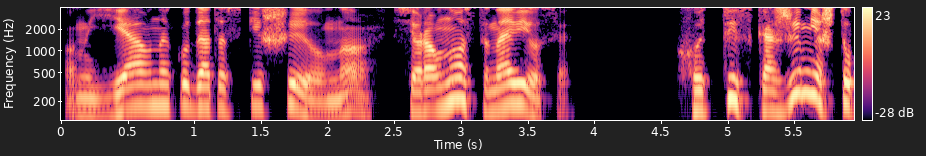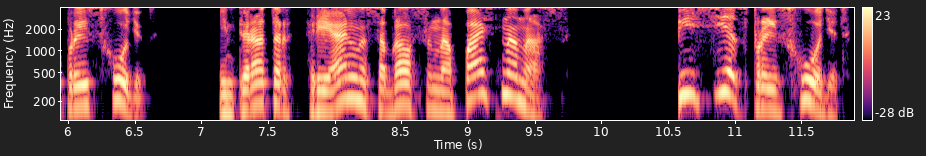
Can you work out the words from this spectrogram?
Он явно куда-то спешил, но все равно остановился. «Хоть ты скажи мне, что происходит. Император реально собрался напасть на нас? Писец происходит,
